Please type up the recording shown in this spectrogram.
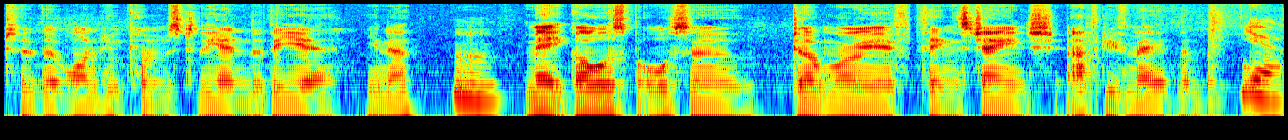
to the one who comes to the end of the year. You know, mm. make goals, but also don't worry if things change after you've made them. Yeah.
